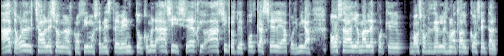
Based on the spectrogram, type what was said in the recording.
Ah, ¿te acuerdas del chaval ese donde nos conocimos en este evento? ¿Cómo era? Ah, sí, Sergio. Ah, sí, los de Podcast L. Ah, pues mira, vamos a llamarles porque vamos a ofrecerles una tal cosa y tal.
